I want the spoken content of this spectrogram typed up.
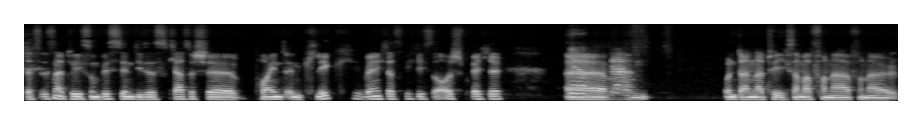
das ist natürlich so ein bisschen dieses klassische Point-and-Click, wenn ich das richtig so ausspreche. Ja. Ähm, und dann natürlich, ich sag mal, von einer, von einer,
